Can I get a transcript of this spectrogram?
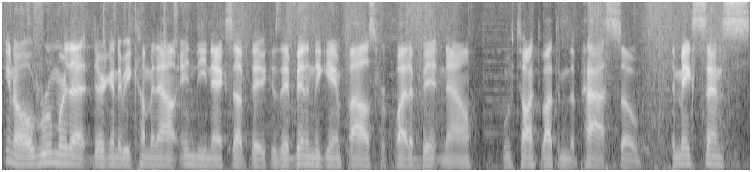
you know a rumor that they're going to be coming out in the next update because they've been in the game files for quite a bit now. We've talked about them in the past, so it makes sense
